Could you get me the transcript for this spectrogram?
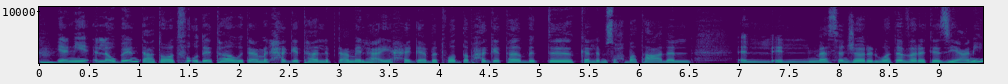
مم. يعني لو بنت هتقعد في أوضتها وتعمل حاجتها اللي بتعملها أي حاجة بتوضب حاجتها بتكلم صحباتها على ال- ال- ال Messenger ال whatever يعني.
